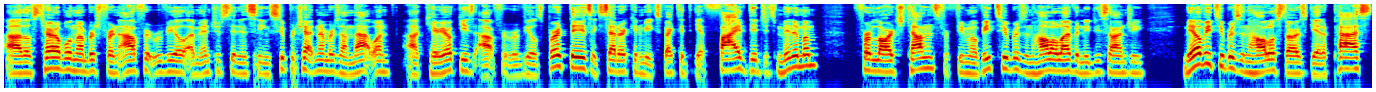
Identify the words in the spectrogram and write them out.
Uh, those terrible numbers for an outfit reveal. I'm interested in seeing super chat numbers on that one. Uh, karaoke's outfit reveals, birthdays, etc. can be expected to get five digits minimum for large talents for female VTubers in Hololive and Niji Sanji. Male VTubers and Holo Stars get a pass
